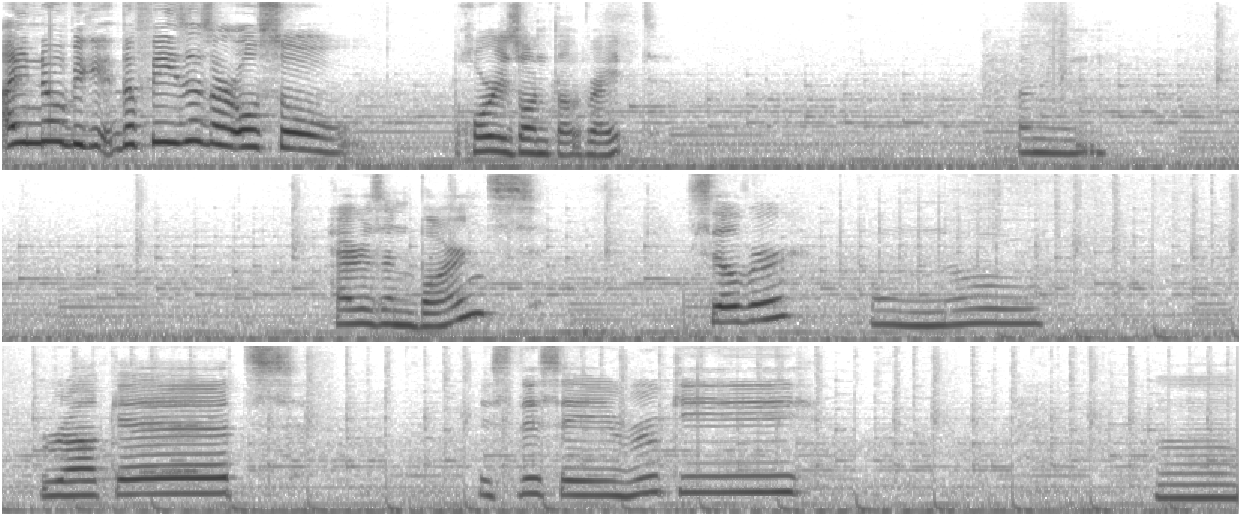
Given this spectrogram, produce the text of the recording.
I know because the Phazes are also horizontal, right? I mean, Harrison Barnes, silver. Oh no, Rockets. Is this a rookie? Hmm.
